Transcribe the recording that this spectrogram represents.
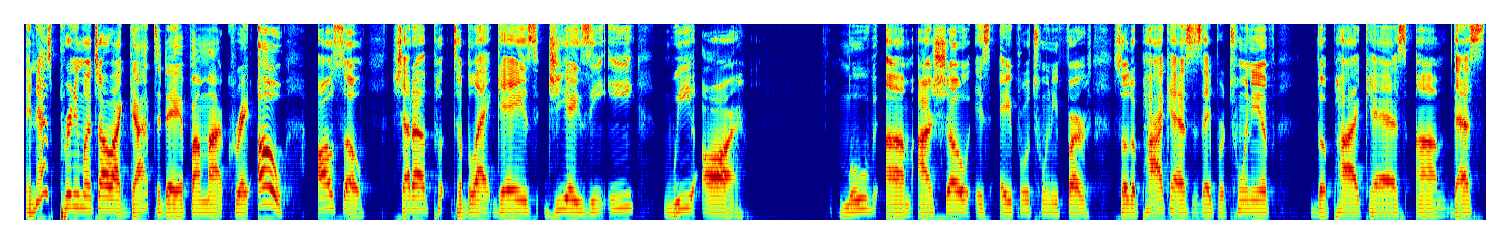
and that's pretty much all I got today. If I'm not crazy. Oh, also, shout out to Black Gaze, G A Z E. We are move um our show is April 21st. So the podcast is April 20th. The podcast um that's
